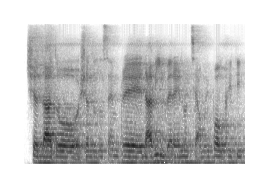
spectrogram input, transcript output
ci ha dato, ci ha dato sempre da vivere, non siamo ipocriti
